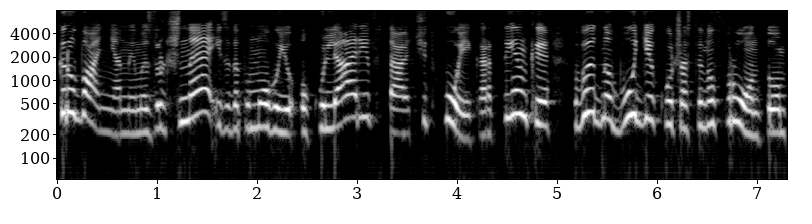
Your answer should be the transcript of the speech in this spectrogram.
Керування ними зручне, і за допомогою окулярів та чіткої картинки видно будь-яку частину фронту.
